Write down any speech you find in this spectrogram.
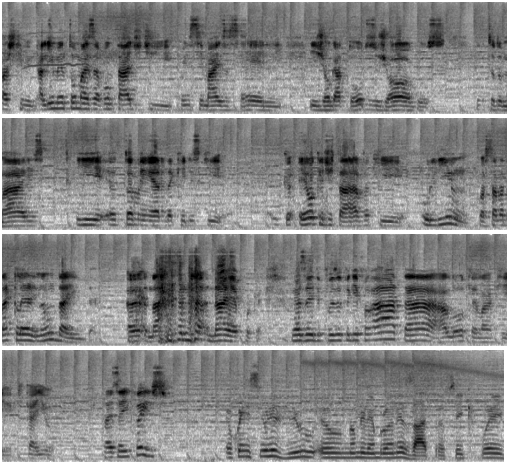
acho que alimentou mais a vontade de conhecer mais a série e jogar todos os jogos e tudo mais. E eu também era daqueles que eu acreditava que o Leon gostava da Claire e não da Ida. Ah, na, na, na, época. Mas aí depois eu peguei e falei, ah tá, a louca lá que, que caiu. Mas aí foi isso. Eu conheci o review, eu não me lembro o ano exato. Eu sei que foi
